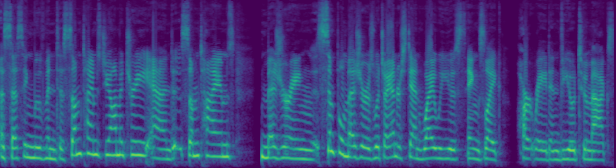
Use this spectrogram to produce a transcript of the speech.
assessing movement into sometimes geometry and sometimes measuring simple measures, which I understand why we use things like heart rate and VO2 max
